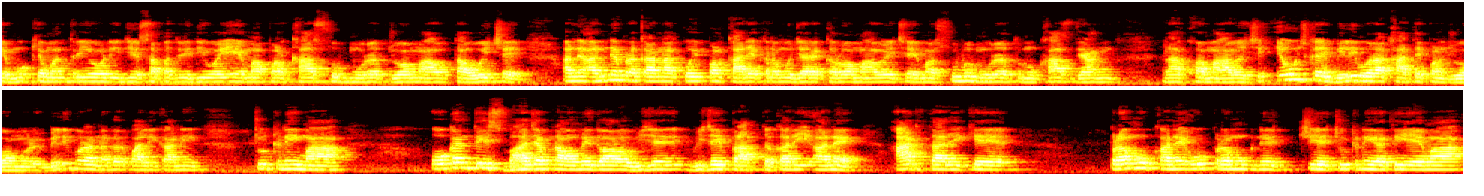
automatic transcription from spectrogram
કે મુખ્યમંત્રીઓની જે શપથવિધિ હોય એમાં પણ ખાસ શુભ મુહૂર્ત જોવામાં આવતા હોય છે. અને અન્ય પ્રકારના કોઈ પણ કાર્યક્રમો જ્યારે કરવામાં આવે છે, એમાં શુભ મુહૂર્તનું ખાસ ધ્યાન રાખવામાં આવે છે. એવું જ કંઈ બિલીમોરા ખાતે પણ જોવા મળ્યું. બિલીમોરા નગરપાલિકાની ચૂંટણીમાં ઓગણત્રીસ ભાજપના ઉમેદવારો વિજય વિજય પ્રાપ્ત કરી અને આઠ તારીખે પ્રમુખ અને ઉપપ્રમુખની જે ચૂંટણી હતી એમાં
